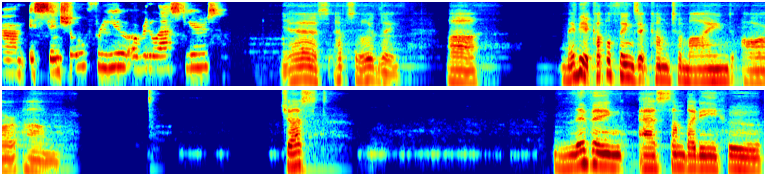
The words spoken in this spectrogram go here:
um, essential for you over the last years? Yes absolutely. Uh, maybe a couple things that come to mind are um, just living as somebody who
